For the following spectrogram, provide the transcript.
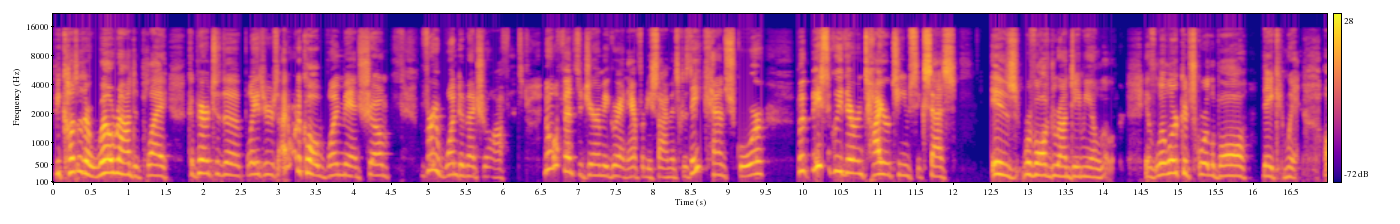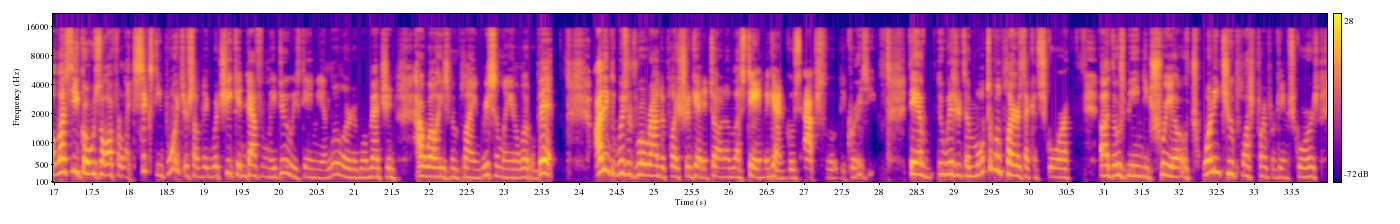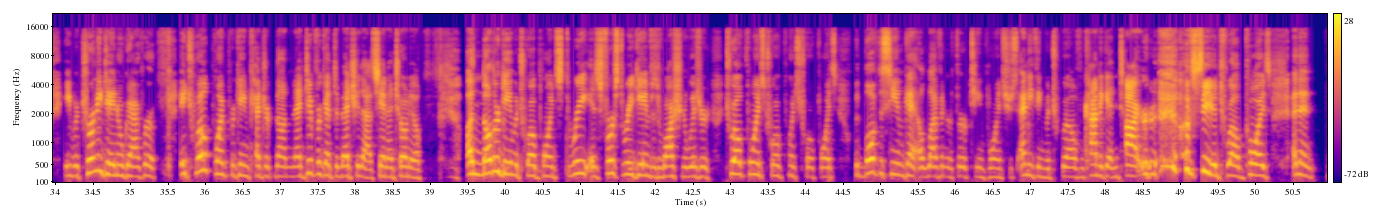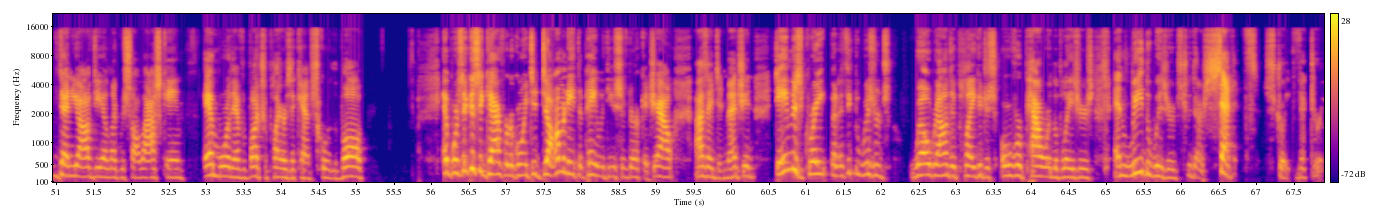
because of their well-rounded play compared to the Blazers. I don't want to call it one man show, very one-dimensional offense. No offense to Jerami Grant and Anthony Simons because they can score, but basically their entire team's success is revolved around Damian Lillard. If Lillard could score the ball, they can win. Unless he goes off for like 60 points or something, which he can definitely do. He's Damian Lillard, and we'll mention how well he's been playing recently in a little bit. I think the Wizards' well rounded play should get it done unless Dame, again, goes absolutely crazy. They have the Wizards have multiple players that can score, uh, those being the trio of 22 plus point per game scorers, a returning Daniel Gafford, a 12 point per game Kendrick Nunn, and I did forget to mention that San Antonio. Another game of 12 points, three, his first three games as Washington Wizard, 12 points, 12 points, 12 points. Would love to see him get 11 or 13 points, just anything but 12. I'm kind of getting tired of seeing 12 points. And then Deni Avdija, like we saw last game, and more. They have a bunch of players that can't score the ball. And Porzingis and Gafford are going to dominate the paint with Jusuf Nurkic out, as I did mention. Dame is great, but I think the Wizards' well-rounded play could just overpower the Blazers and lead the Wizards to their seventh straight victory.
